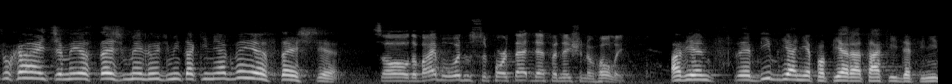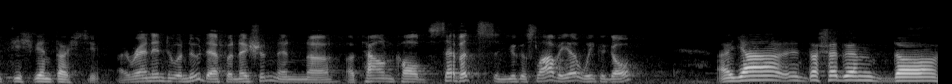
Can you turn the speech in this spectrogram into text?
słuchajcie, my jesteśmy ludźmi takimi, jak wy jesteście. So the Bible wouldn't support that definition of holy. A więc e, Biblia nie popiera takiej definicji świętości. I ran into a new definition in uh, a town called Sevets in Yugoslavia a week ago. Ja e, doszedłem do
